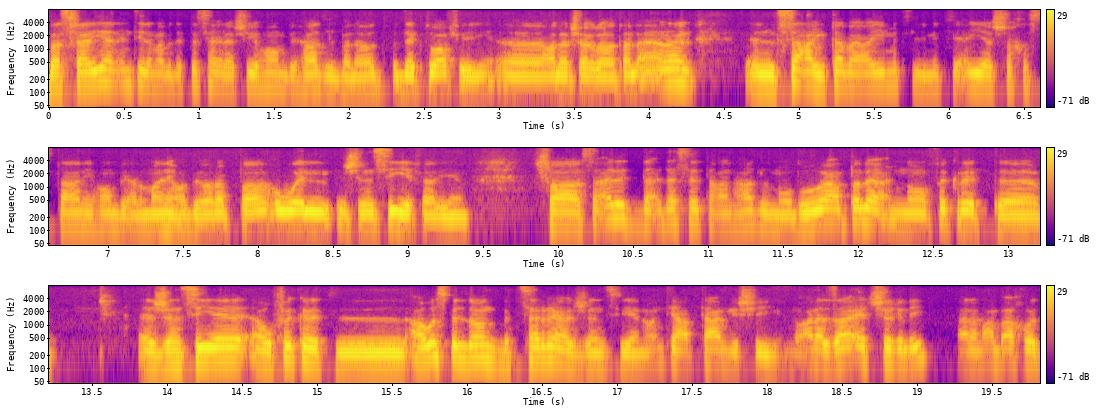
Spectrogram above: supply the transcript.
بس فعليا أنت لما بدك تسعي لشيء هون بهذا البلد بدك توافقي آه، على شغلات. هلا أنا السعي تبعي مثل مثل أي شخص ثاني هون بألمانيا أو بأوروبا هو الجنسية فعليا. فسألت دقدست عن هذا الموضوع طلع إنه فكرة آه، الجنسيه أو فكرة الاوس بيلدونج بتسرع الجنسية إنه انت عم تعملي شيء إنه أنا زائد شغلي أنا ما عم بأخذ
